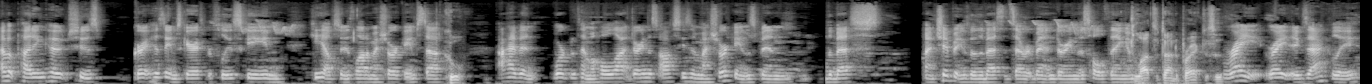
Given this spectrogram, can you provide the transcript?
I have a putting coach who's great. His name's Gareth Raflewski, and he helps me with a lot of my short game stuff. cool. I haven't worked with him a whole lot during this off season. My short game has been the best. My chipping's been the best it's ever been during this whole thing. Lots of time to practice it. Right, right, exactly.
